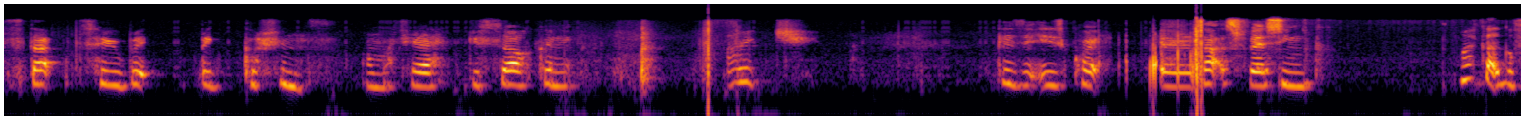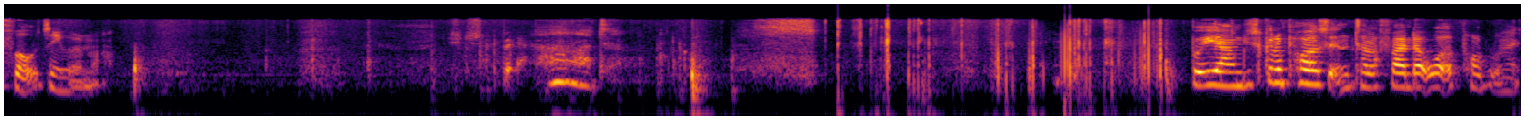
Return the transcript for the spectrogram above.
stack two big big cushions on my chair just so I can reach because it is quite uh, that's facing. Why can't I go forwards even now? It's just a bit hard. But yeah, I'm just going to pause it until I find out what the problem is.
